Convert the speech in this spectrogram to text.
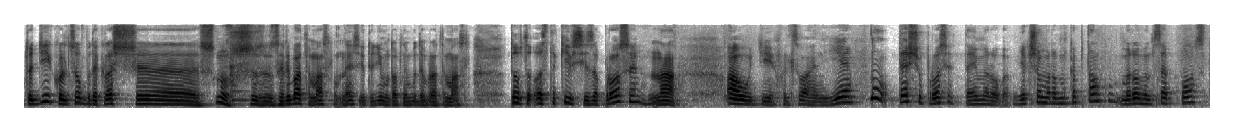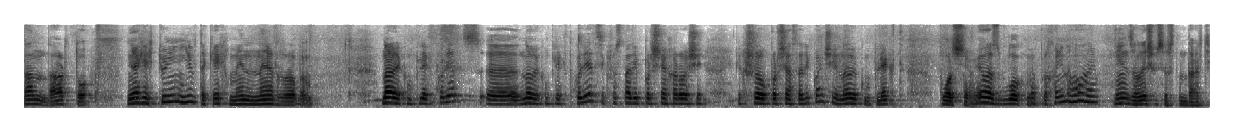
тоді кольцо буде краще ну, згрібати масло вниз, і тоді мотор не буде брати масло. Тобто, ось такі всі запроси на Audi, Volkswagen є. Ну, те, що просять, те й ми робимо. Якщо ми робимо капіталку, ми робимо все по стандарту. Ніяких тюнінгів таких ми не робимо. Новий комплект колець, е, новий комплект колець, якщо старі поршня хороші. Якщо поршня старі кончені, новий комплект поршнів. І ось блок ми прохонінгували, він залишився в стандарті.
